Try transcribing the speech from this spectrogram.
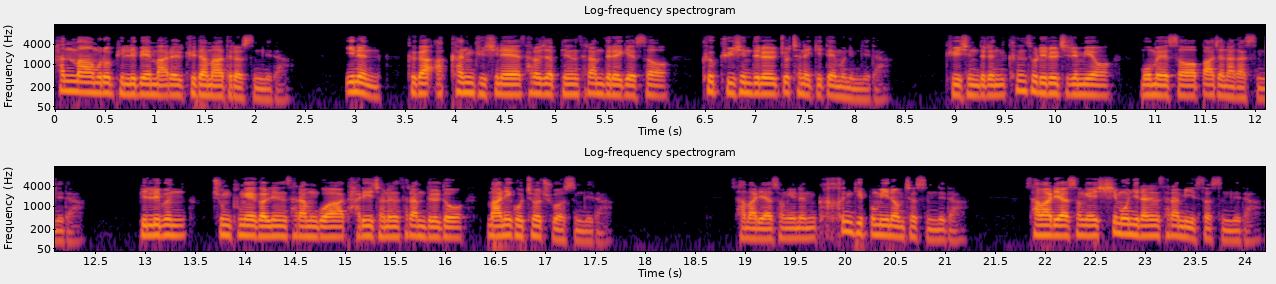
한 마음으로 빌립의 말을 귀담아 들었습니다. 이는 그가 악한 귀신에 사로잡힌 사람들에게서 그 귀신들을 쫓아냈기 때문입니다. 귀신들은 큰 소리를 지르며 몸에서 빠져나갔습니다. 빌립은 중풍에 걸린 사람과 다리 저는 사람들도 많이 고쳐 주었습니다. 사마리아 성에는 큰 기쁨이 넘쳤습니다. 사마리아 성에 시몬이라는 사람이 있었습니다.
